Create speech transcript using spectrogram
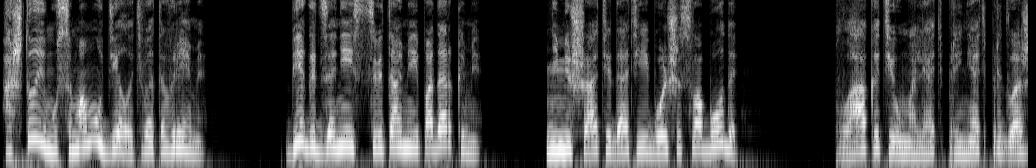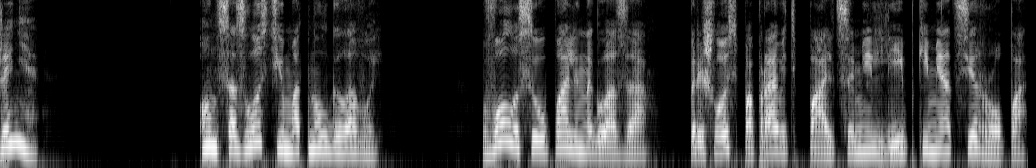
А что ему самому делать в это время? Бегать за ней с цветами и подарками? Не мешать и дать ей больше свободы? Плакать и умолять принять предложение? Он со злостью мотнул головой. Волосы упали на глаза. Пришлось поправить пальцами, липкими от сиропа.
